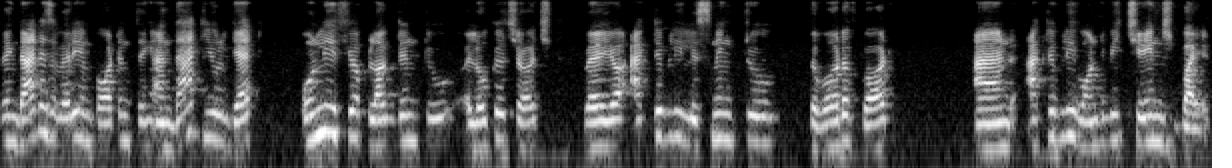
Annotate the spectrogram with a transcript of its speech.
I think that is a very important thing, and that you'll get only if you're plugged into a local church where you're actively listening to the word of God and actively want to be changed by it.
